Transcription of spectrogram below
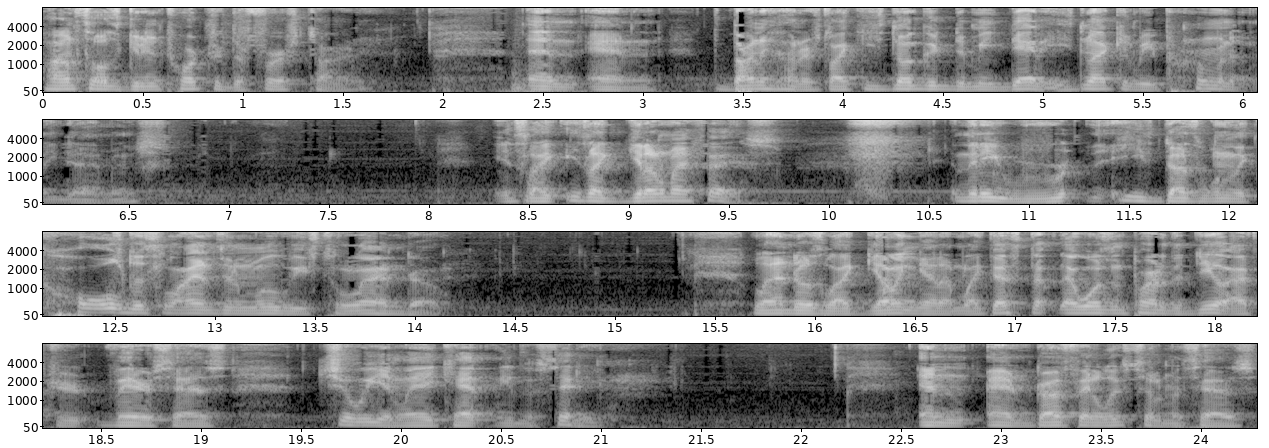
Han Solo's getting tortured the first time, and and the bounty hunter's like, he's no good to me Daddy. He's not going to be permanently damaged. It's like he's like, get on my face, and then he he does one of the coldest lines in movies to Lando. Lando's like yelling at him, like that's not, that wasn't part of the deal. After Vader says, Chewie and Leia can't leave the city, and and Darth Vader looks at him and says,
